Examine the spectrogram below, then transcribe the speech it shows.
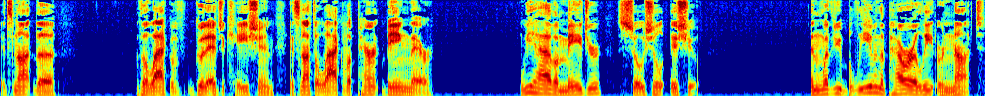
It's not the the lack of good education. It's not the lack of a parent being there. We have a major social issue. And whether you believe in the power elite or not,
